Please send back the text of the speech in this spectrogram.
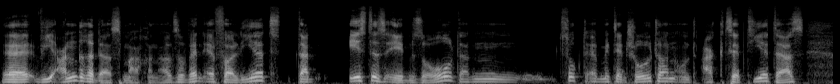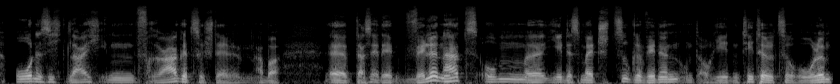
äh, wie andere das machen. Also wenn er verliert, dann ist es eben so, dann zuckt er mit den Schultern und akzeptiert das, ohne sich gleich in Frage zu stellen. Aber äh, dass er den Willen hat, um äh, jedes Match zu gewinnen und auch jeden Titel zu holen,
